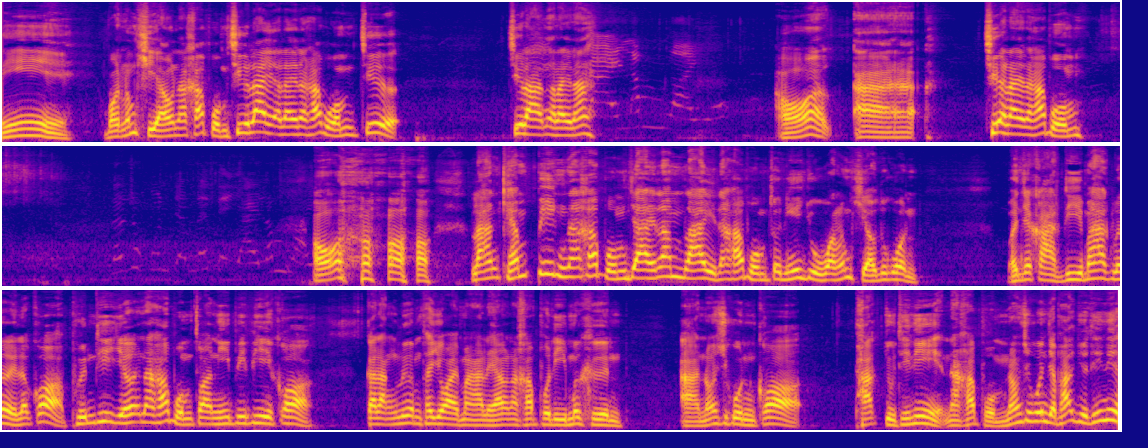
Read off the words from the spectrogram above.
นี่ บ่อน้ำเขียวนะครับ ผมชื่อไร่อะไรนะครับ ผมชื่อ ชื่อร้านอะไรนะอ๋ออ่า ชื่ออะไรนะครับ ผมอ๋อร้านแคมปิ้งนะครับ ผมยายล่ำไรนะครับ ผมตัวนี้อยู่วังน้ำเขียวทุกคน บรรยากาศดีมากเลย แล้วก็พื้นที่เยอะนะครับ ผมตอนนี้พี่ๆก็กำลังเริ่มทยอยมาแล้วนะครับ พอดีเมื่อคืน อ่า น้องชกุลก็พักอยู่ที่นี่นะครับ ผมน้องชกุลจะพักอยู่ที่นี่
